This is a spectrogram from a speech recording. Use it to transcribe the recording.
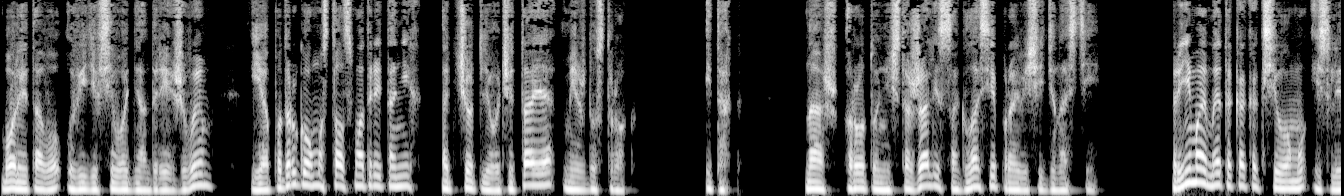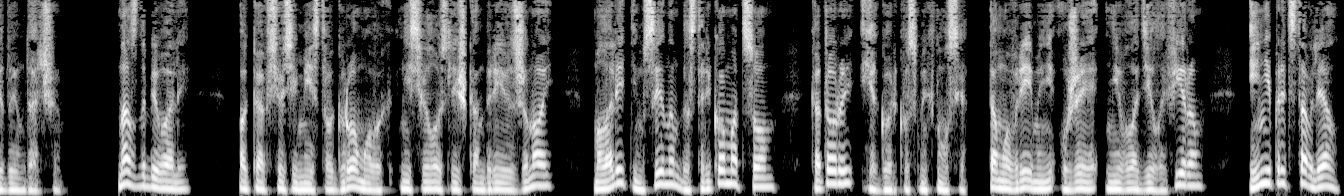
Более того, увидев сегодня Андрея живым, я по-другому стал смотреть на них, отчетливо читая между строк. Итак, наш род уничтожали с согласия правящей династии. Принимаем это как аксиому и следуем дальше. Нас добивали, пока все семейство Громовых не свелось лишь к Андрею с женой, малолетним сыном да стариком-отцом, который, я горько усмехнулся, к тому времени уже не владел эфиром и не представлял,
